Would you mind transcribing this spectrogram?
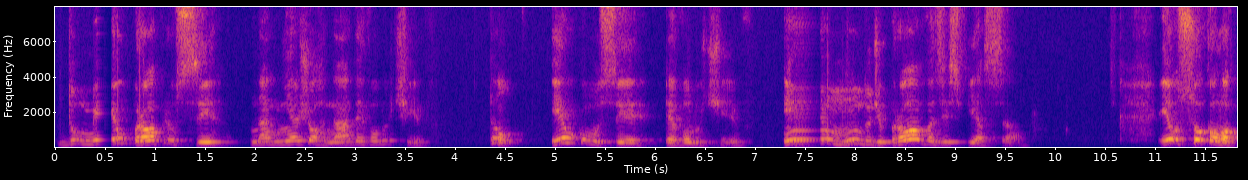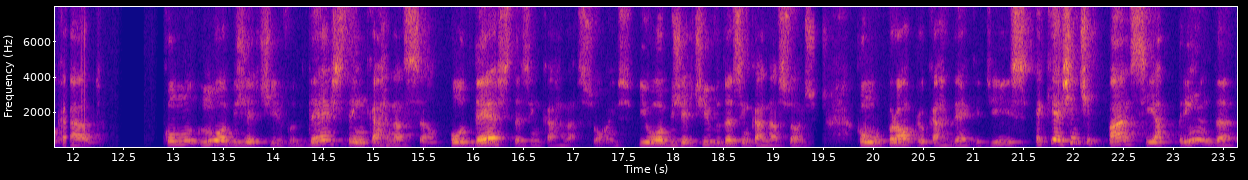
do meu próprio ser na minha jornada evolutiva. Então, eu, como ser evolutivo, em um mundo de provas e expiação, eu sou colocado como no objetivo desta encarnação ou destas encarnações, e o objetivo das encarnações, como o próprio Kardec diz, é que a gente passe e aprenda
